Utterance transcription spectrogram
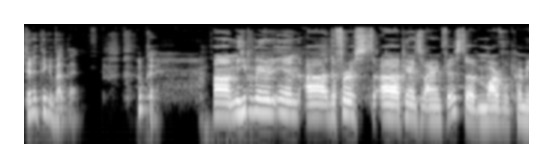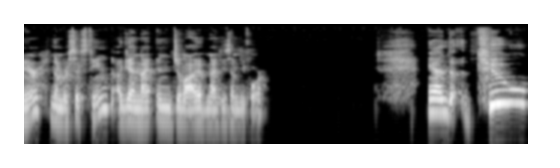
Didn't think about that. Okay. Um, he premiered in uh, the first uh, appearance of Iron Fist of Marvel Premiere number sixteen, again ni- in July of nineteen seventy four. And two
